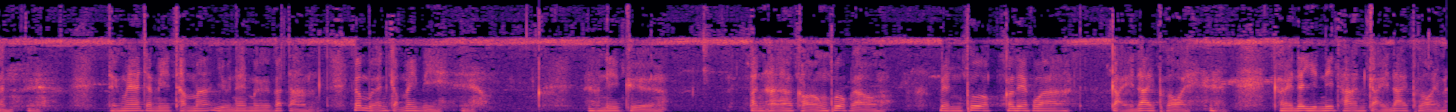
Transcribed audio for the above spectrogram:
กันถึงแม้จะมีธรรมะอยู่ในมือก็ตาม ก็เหมือนกับไม่มีนี่คือปัญหาของพวกเราเป็นพวกเขาเรียกว่าไก่ได้พลอย เคยได้ยินนิทานไก่ได้พลอยไหม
